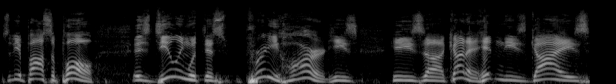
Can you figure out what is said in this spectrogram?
So the Apostle Paul is dealing with this pretty hard. He's he's uh, kind of hitting these guys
